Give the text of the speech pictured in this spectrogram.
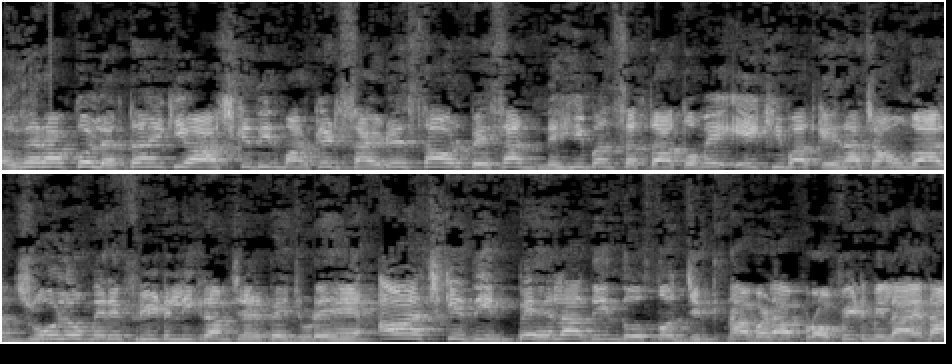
अगर आपको लगता है कि आज के दिन मार्केट साइडवेज था और पैसा नहीं बन सकता तो मैं एक ही बात कहना चाहूँगा, जो लोग मेरे फ्री टेलीग्राम चैनल पे जुड़े हैं, आज के दिन, पहला दिन दोस्तों, जितना बड़ा प्रॉफिट मिला है ना,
